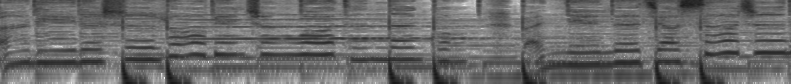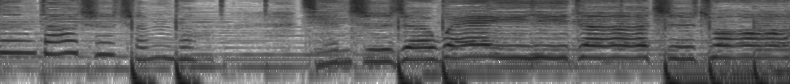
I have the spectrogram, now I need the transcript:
把你的失落变成我的难过扮演的角色只能保持沉默坚持着唯一的执着。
